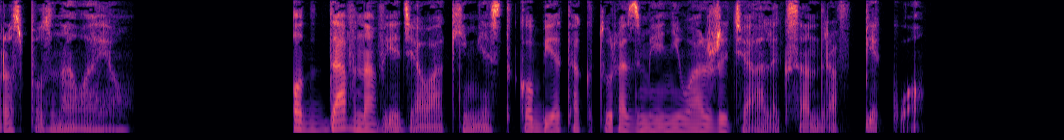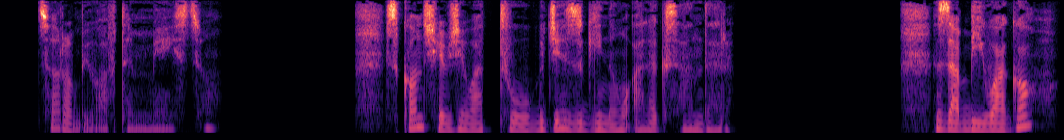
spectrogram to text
Rozpoznała ją. Od dawna wiedziała, kim jest kobieta, która zmieniła życie Aleksandra w piekło. Co robiła w tym miejscu? Skąd się wzięła tu, gdzie zginął Aleksander? Zabiła go?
